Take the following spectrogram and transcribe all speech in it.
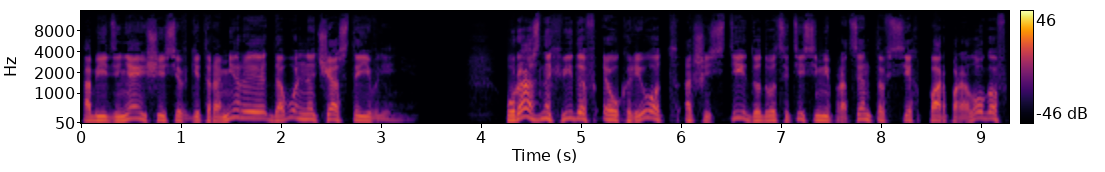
объединяющиеся в гетеромеры, довольно частое явление. У разных видов эукариот от 6 до 27% всех пар паралогов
